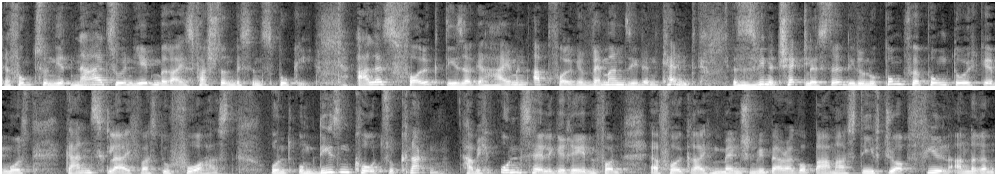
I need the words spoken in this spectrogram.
der funktioniert nahezu in jedem Bereich, ist fast schon ein bisschen spooky. Alles folgt dieser geheimen Abfolge, wenn man sie denn kennt. Es ist wie eine Checkliste, die du nur Punkt für Punkt durchgeben musst, ganz gleich, was du vorhast. Und um diesen Code zu knacken, habe ich unzählige Reden von erfolgreichen Menschen wie Barack Obama, Steve Jobs, vielen anderen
